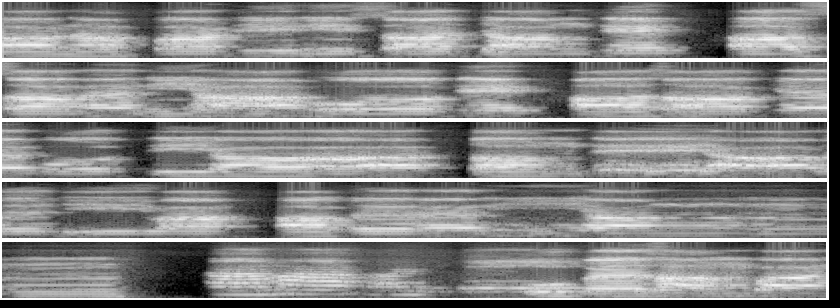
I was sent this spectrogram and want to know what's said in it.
ආනප්පටි නිසජ්ජන්තේ ආසමනියා හෝතේ ආසක්‍ය පුත්තියා තං තේ යාවදී වා අකරණියං උපසම්පන්නාය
